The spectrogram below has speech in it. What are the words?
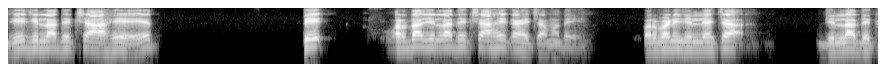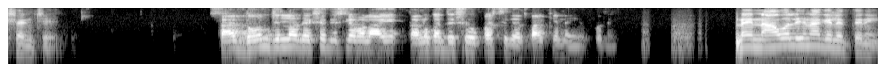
जे जिल्हाध्यक्ष आहेत ते वर्धा जिल्हाध्यक्ष आहे का ह्याच्यामध्ये? परभणी जिल्ह्याच्या जिल्हाध्यक्षांचे. साहेब दोन जिल्हाध्यक्ष दिसले मला एक तालुकाध्यक्ष उपस्थित आहेत बाकी नाही कोणी. नाही नावं लिहिना गेलेत त्यांनी.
